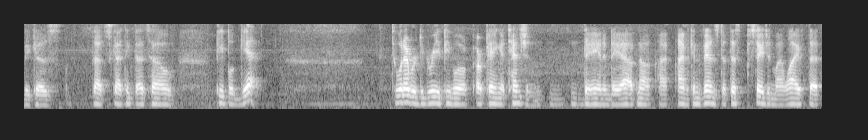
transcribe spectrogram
because that's I think that's how people get to whatever degree people are, are paying attention day in and day out. Now, I, I'm convinced at this stage in my life that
